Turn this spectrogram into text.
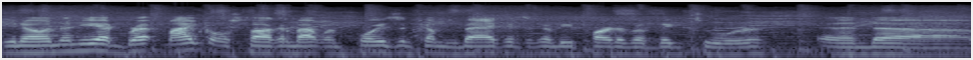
You know, and then you had Bret Michaels talking about when Poison comes back, it's going to be part of a big tour, and uh,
